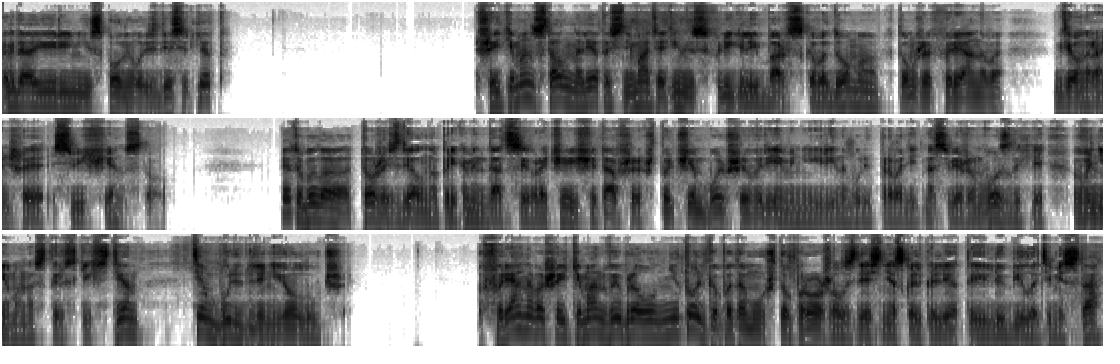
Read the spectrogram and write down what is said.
Когда Ирине исполнилось 10 лет, Шейкиман стал на лето снимать один из флигелей барского дома в том же Фрианово, где он раньше священствовал. Это было тоже сделано по рекомендации врачей, считавших, что чем больше времени Ирина будет проводить на свежем воздухе, вне монастырских стен, тем будет для нее лучше. Фрянова Шейкиман выбрал не только потому, что прожил здесь несколько лет и любил эти места,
